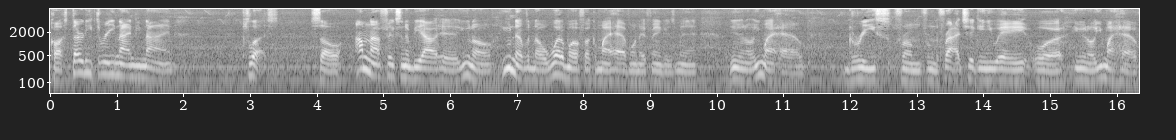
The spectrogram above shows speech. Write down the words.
cost thirty three ninety nine plus. So I'm not fixing to be out here. You know, you never know what a motherfucker might have on their fingers, man. You know, you might have grease from from the fried chicken you ate, or you know, you might have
